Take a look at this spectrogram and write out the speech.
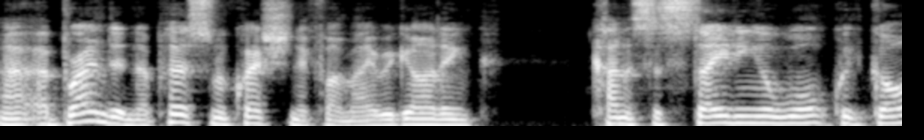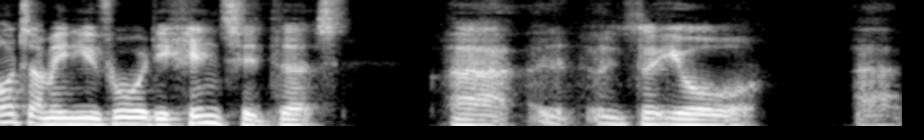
Uh, uh, Brandon, a personal question, if I may, regarding kind of sustaining a walk with God. I mean, you've already hinted that uh, that your uh,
